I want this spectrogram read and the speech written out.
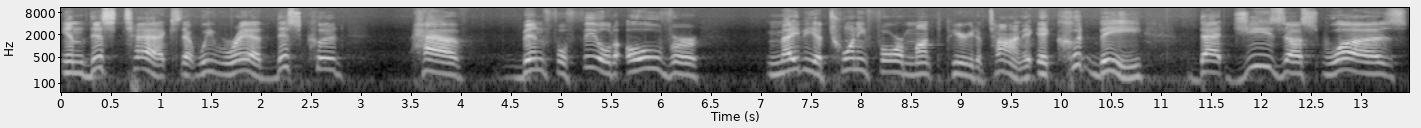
in this text that we read, this could have been fulfilled over maybe a 24 month period of time. It, it could be that Jesus was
